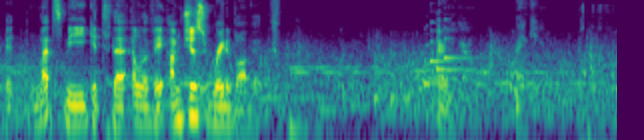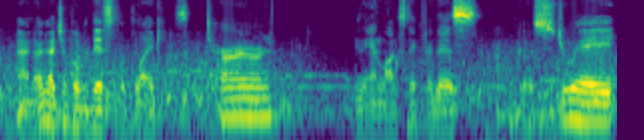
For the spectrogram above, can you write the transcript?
If it lets me get to that elevate, I'm just right above it. There you go. Thank you. Alright, I gotta jump over this, look like. So turn. Use the analog stick for this. Go straight.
